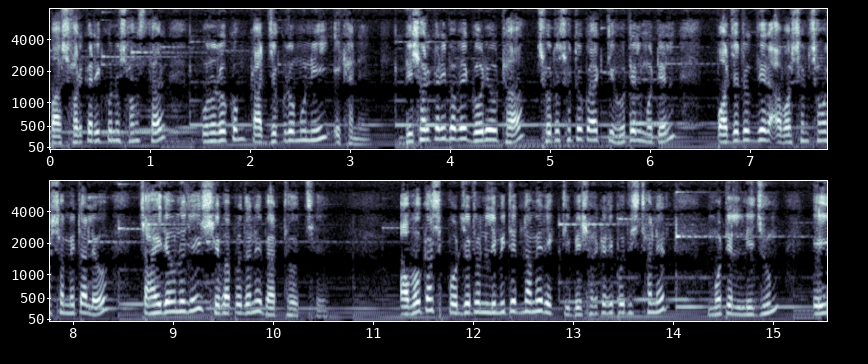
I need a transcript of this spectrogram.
বা সরকারি কোনো সংস্থার কোনো রকম কার্যক্রমও নেই এখানে। বেসরকারিভাবে গড়ে ওঠা ছোট ছোট কয়েকটি হোটেল মোটেল পর্যটকদের আবাসন সমস্যা মেটালেও চাহিদা অনুযায়ী সেবা প্রদানে ব্যর্থ হচ্ছে। অবকাশ পর্যটন লিমিটেড নামের একটি বেসরকারি প্রতিষ্ঠানের মোটেল নিঝুম এই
